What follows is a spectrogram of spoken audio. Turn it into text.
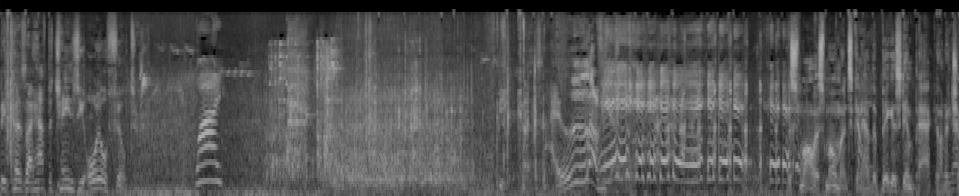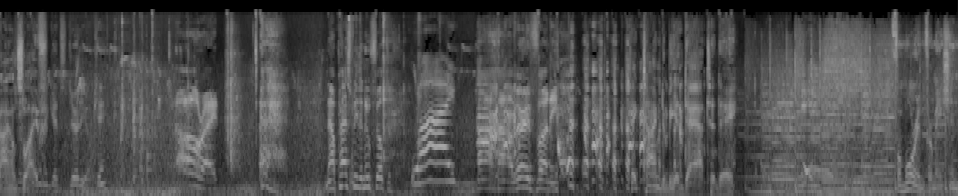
Because I have to change the oil filter. Why? Because I love you. The smallest moments can have the biggest impact on a child's life. it gets dirty, okay? All right. Now pass me the new filter. Why? Ah, very funny. Take time to be a dad today. For more information,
